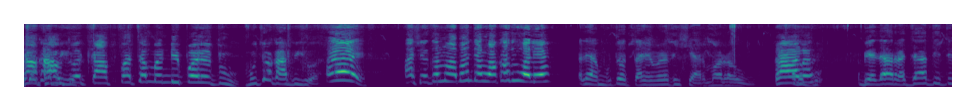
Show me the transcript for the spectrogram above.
ના કાપી ફાવતો જ કાપવા ચમ મંડી પડે તું. હું તો કાપી ગયો એ આ ખેતરમાં આબાન તાર વાકાતું અલે અલે હું તો ત્રણ વર્ષથી શહેરમાં રહું. બે રજા હતી તે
